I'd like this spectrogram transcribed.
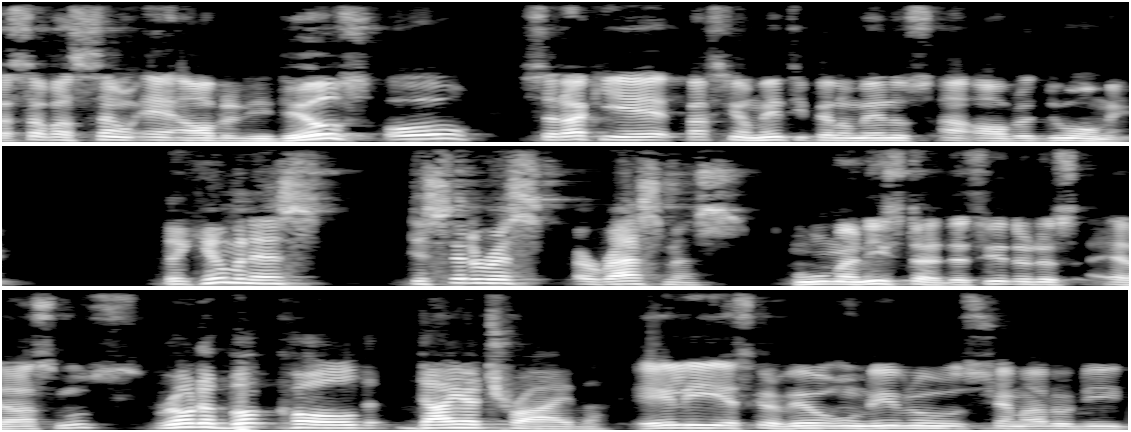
a salvação é a obra de Deus ou será que é parcialmente, pelo menos, a obra do homem? The humanist Desiderius Erasmus O humanista Desiderius Erasmus, wrote a book called Diatribe, ele escreveu um livro chamado de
